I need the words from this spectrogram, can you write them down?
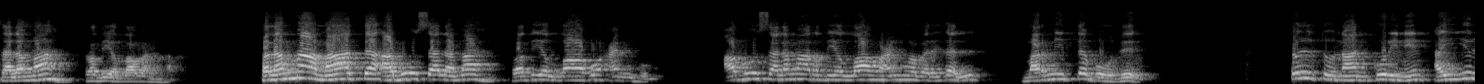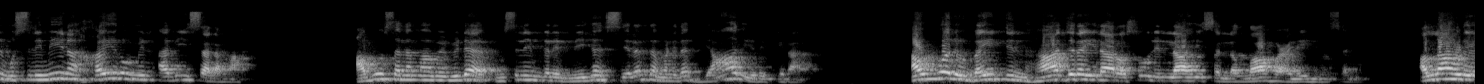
சலமா ரதி அல்லாஹ் அன்ஹா. பலம்மா மாத்த அபு சலமா ரதி அல்லாஹு அன்ஹு. அபு சலமா ரதி அல்லாஹு அன்ஹு அவர்கள் மரணித்த போது குல்து நான் கூறினேன் ஐயுல் முஸ்லிமீன ஹைருமின் அபி சலமா அபு சலமாவை விட முஸ்லிம்களில் மிக சிறந்த மனிதர் யார் இருக்கிறார் அவ்வளவு பைத்தின் ஹாஜர இலா ரசூல் இல்லாஹி சல்லாஹு அலிஹி வசல்லம் அல்லாஹுடைய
